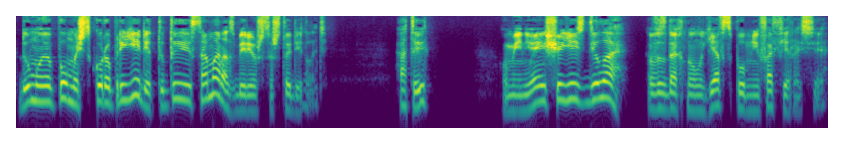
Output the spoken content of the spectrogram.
Думаю, помощь скоро приедет, и ты сама разберешься, что делать». «А ты?» «У меня еще есть дела», — вздохнул я, вспомнив о Феросе.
